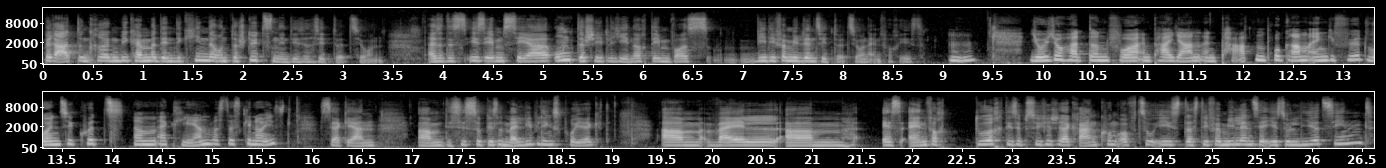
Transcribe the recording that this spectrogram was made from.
Beratung kriegen, wie können wir denn die Kinder unterstützen in dieser Situation. Also das ist eben sehr unterschiedlich, je nachdem, was, wie die Familiensituation einfach ist. Mhm. Jojo hat dann vor ein paar Jahren ein Patenprogramm eingeführt. Wollen Sie kurz ähm, erklären, was das genau ist? Sehr gern. Ähm, das ist so ein bisschen mein Lieblingsprojekt, ähm, weil ähm, es einfach durch diese psychische Erkrankung oft so ist, dass die Familien sehr isoliert sind.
